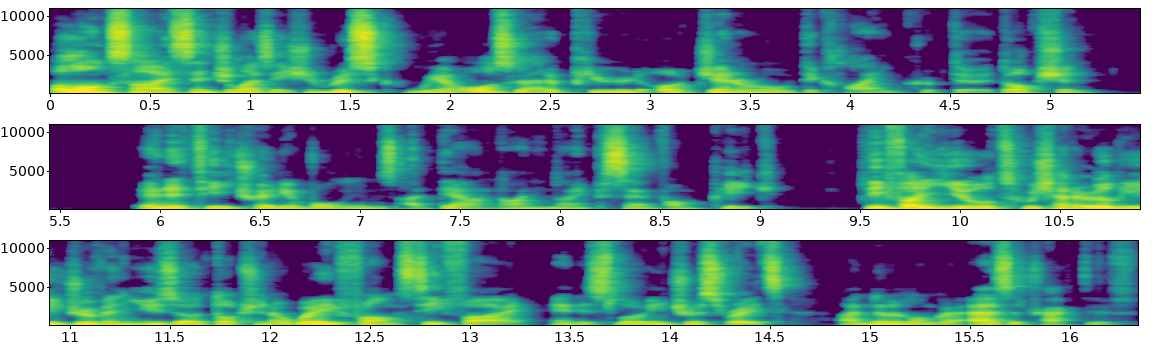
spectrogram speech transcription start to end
Alongside centralization risk, we are also at a period of general decline in crypto adoption. NFT trading volumes are down 99% from peak. DeFi yields, which had earlier driven user adoption away from CeFi and its low interest rates, are no longer as attractive,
